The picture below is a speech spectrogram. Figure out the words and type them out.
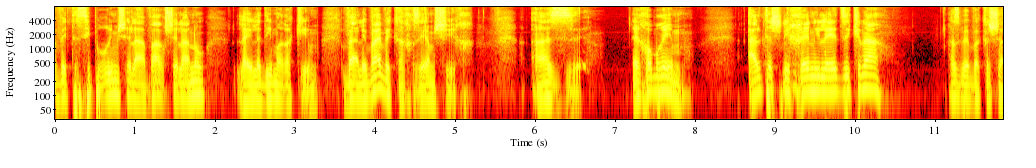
ואת הסיפורים של העבר שלנו לילדים הרכים. והלוואי וכך זה ימשיך. אז איך אומרים? אל תשליכני לעת זקנה. אז בבקשה.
